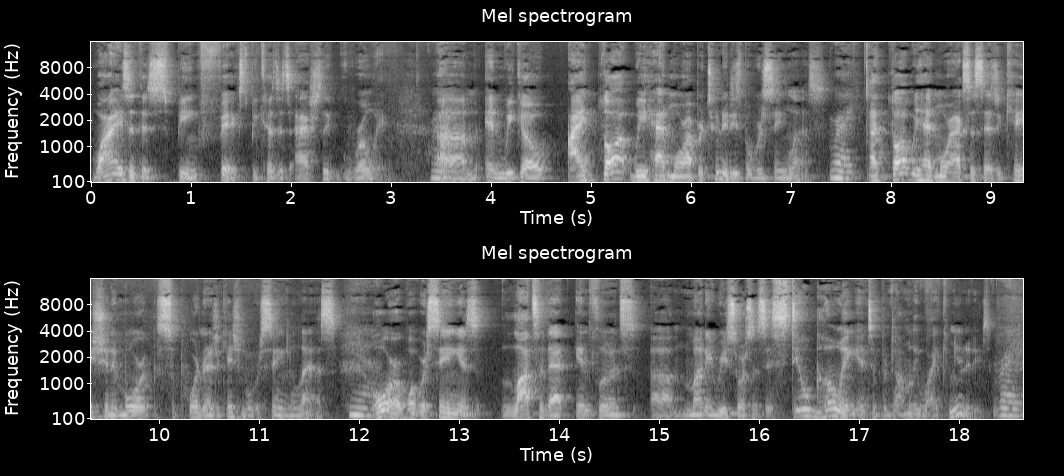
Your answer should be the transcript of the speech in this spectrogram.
why isn't this being fixed because it's actually growing Right. Um, and we go, I thought we had more opportunities, but we're seeing less. Right. I thought we had more access to education and more support in education, but we're seeing less. Yeah. Or what we're seeing is lots of that influence, um, money, resources is still going into predominantly white communities. Right.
